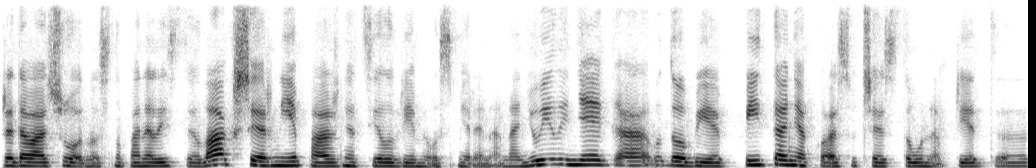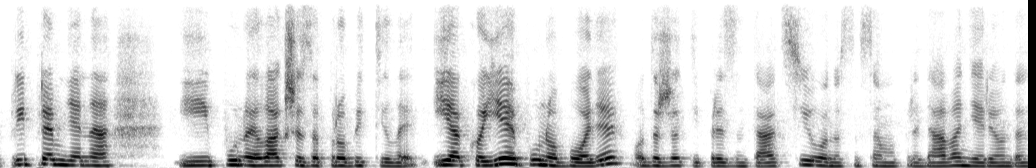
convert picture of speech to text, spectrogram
predavaču, odnosno panelistu je lakše jer nije pažnja cijelo vrijeme usmjerena na nju ili njega, dobije pitanja koja su često unaprijed uh, pripremljena i puno je lakše za probiti led. Iako je puno bolje održati prezentaciju, odnosno samo predavanje, jer je onda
